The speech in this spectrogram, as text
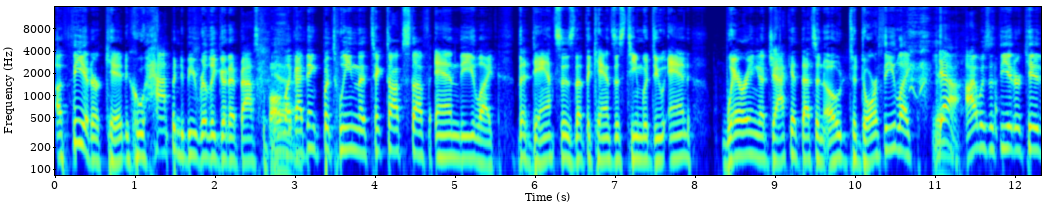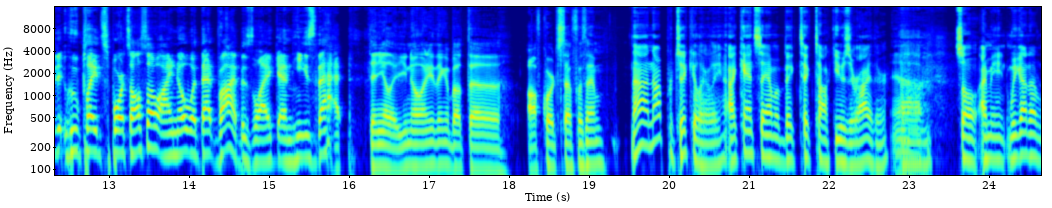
a theater kid who happened to be really good at basketball. Yeah. Like I think between the TikTok stuff and the like the dances that the Kansas team would do and wearing a jacket that's an ode to Dorothy, like yeah. I was a theater kid who played sports also. I know what that vibe is like and he's that. Daniela, you know anything about the off court stuff with him? Nah, not particularly. I can't say I'm a big TikTok user either. Yeah. Um, so I mean, we gotta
